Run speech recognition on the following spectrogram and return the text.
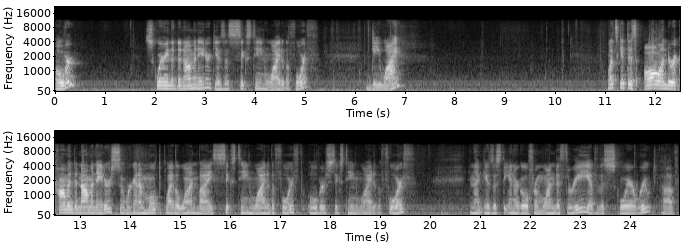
over Squaring the denominator gives us 16y to the fourth dy. Let's get this all under a common denominator. So we're going to multiply the 1 by 16y to the fourth over 16y to the fourth. And that gives us the integral from 1 to 3 of the square root of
